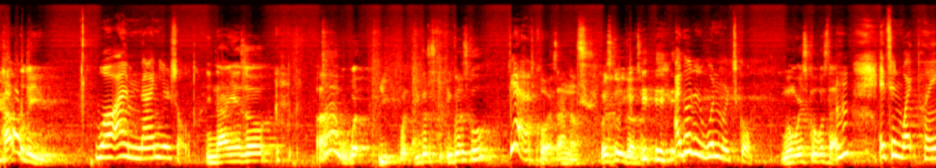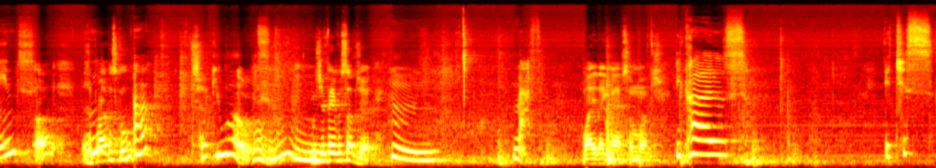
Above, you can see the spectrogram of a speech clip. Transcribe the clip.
how old are you? Well, I'm nine years old. You nine years old? Oh, what? You, what, you go to school? You go to school? Yeah. Of course, I know. What school you go to? I go to Windward School. where school what's that? It's in White Plains. Oh, it's a private school. Uh huh. Check you out. What's your favorite subject? Hmm, math. Why you like math so much? Because it just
